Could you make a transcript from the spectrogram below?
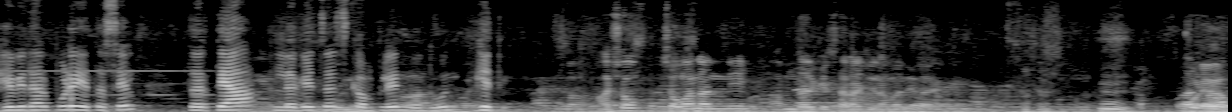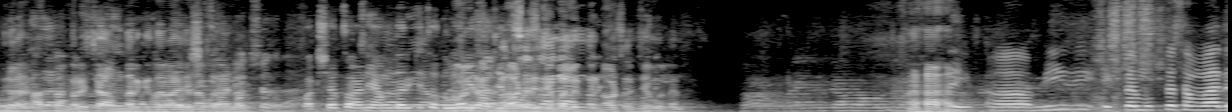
ठेवीदार पुढे येत असेल तर त्या लगेचच कंप्लेन नोंदवून घेतील. अशोक चव्हाणांनी आमदारकीचा राजीनामा दिला काँग्रेसच्या आमदारकीचा राजीनामा पक्षाचा आणि आमदारकीचा दोन्ही राजीनामा. नाही मी एकतर मुक्त संवाद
